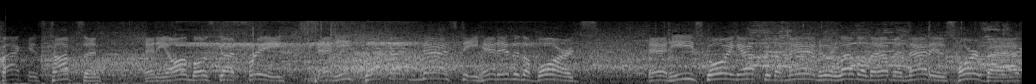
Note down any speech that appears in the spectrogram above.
back is Thompson, and he almost got free, and he took a nasty hit into the boards. And he's going after the man who leveled him, and that is Horvath,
